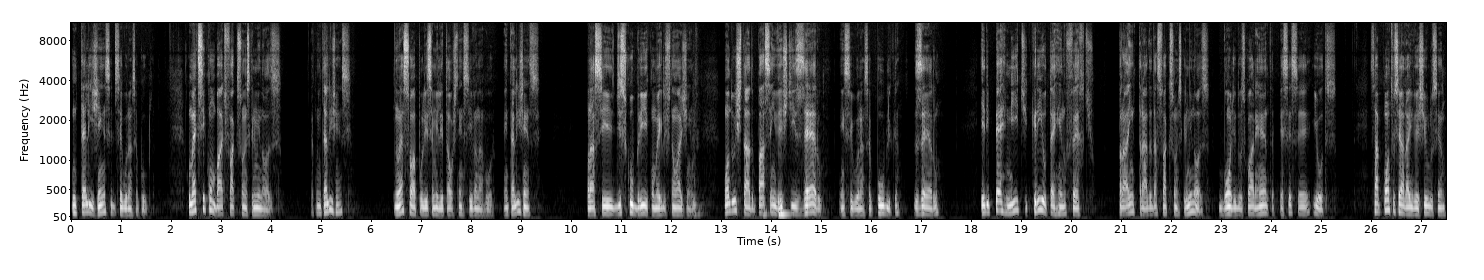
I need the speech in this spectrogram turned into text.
inteligência de segurança pública. Como é que se combate facções criminosas? É com inteligência. Não é só a polícia militar ostensiva na rua, é inteligência. Para se descobrir como é que eles estão agindo. Quando o Estado passa a investir zero em segurança pública, zero, ele permite, cria o terreno fértil para a entrada das facções criminosas. Bonde dos 40, PCC e outros. Sabe quanto o Ceará investiu, Luciano?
